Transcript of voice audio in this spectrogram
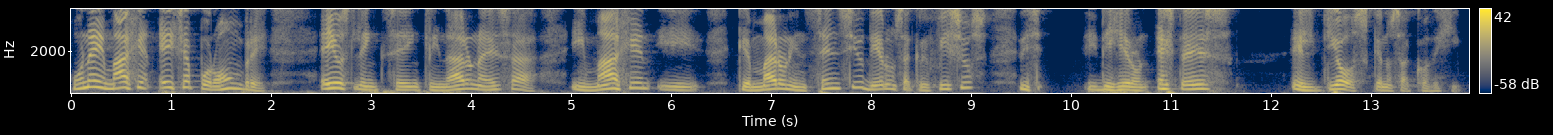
una imagen hecha por hombre ellos se inclinaron a esa imagen y quemaron incenso, dieron sacrificios y dijeron, este es el Dios que nos sacó de Egipto.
